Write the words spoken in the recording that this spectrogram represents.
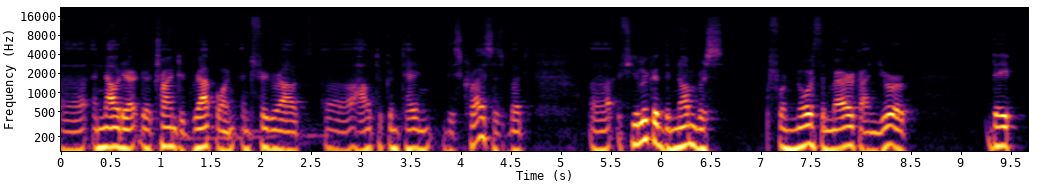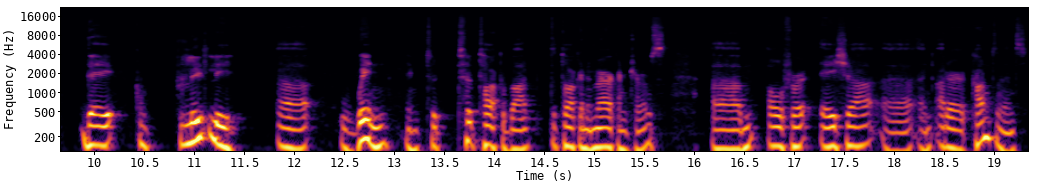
Uh, and now they're, they're trying to grapple and, and figure out uh, how to contain this crisis. But uh, if you look at the numbers for North America and Europe, they they completely uh, win and to, to talk about to talk in American terms um, over Asia uh, and other continents,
